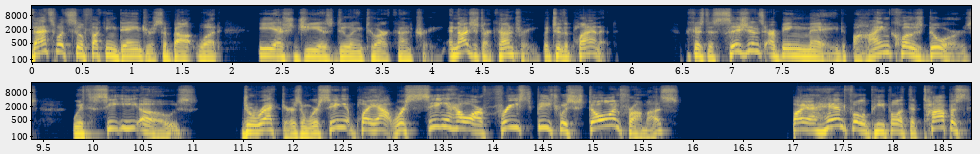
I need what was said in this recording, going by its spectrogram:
that's what's so fucking dangerous about what ESG is doing to our country, and not just our country, but to the planet. Because decisions are being made behind closed doors with CEOs, directors, and we're seeing it play out. We're seeing how our free speech was stolen from us by a handful of people at the toppest,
